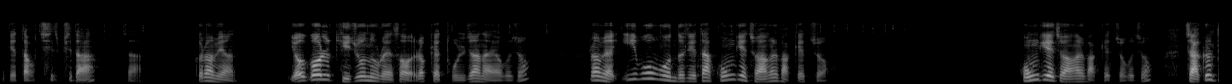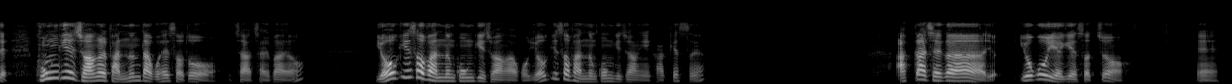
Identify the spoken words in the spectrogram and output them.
이렇게 있다고 칩시다. 자, 그러면 이걸 기준으로 해서 이렇게 돌잖아요. 그죠? 그러면 이 부분들이 다 공기의 저항을 받겠죠. 공기의 저항을 받겠죠. 그죠? 자, 그런데 공기의 저항을 받는다고 해서도 자, 잘 봐요. 여기서 받는 공기 저항하고 여기서 받는 공기 저항이 같겠어요? 아까 제가 요- 요거 얘기했었죠. 예.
